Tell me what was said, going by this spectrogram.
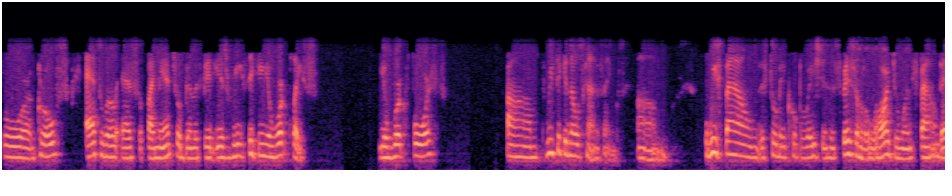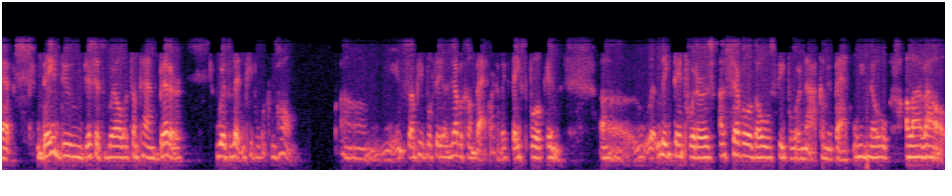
for growth as well as for financial benefit is rethinking your workplace, your workforce, um, we think in those kind of things. Um, we found that so many corporations, especially some of the larger ones, found that they do just as well or sometimes better with letting people work from home. Um, and some people say they'll never come back, like Facebook and uh, LinkedIn, Twitter. Uh, several of those people are not coming back. We know a lot of our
